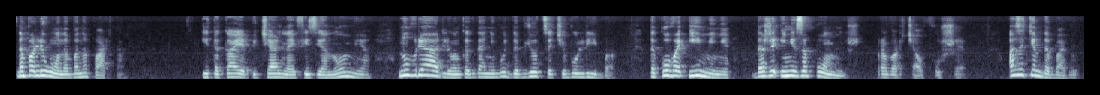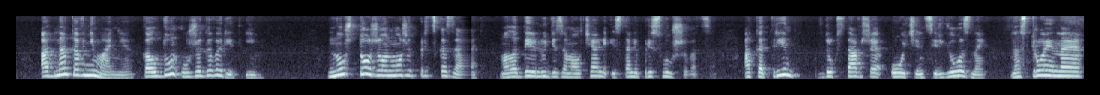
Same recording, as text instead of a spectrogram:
Наполеона Бонапарта. И такая печальная физиономия. Ну, вряд ли он когда-нибудь добьется чего-либо. Такого имени даже и не запомнишь, проворчал Фуше. А затем добавил. Однако, внимание, колдун уже говорит им. Ну, что же он может предсказать? Молодые люди замолчали и стали прислушиваться. А Катрин вдруг ставшая очень серьезной, настроенная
